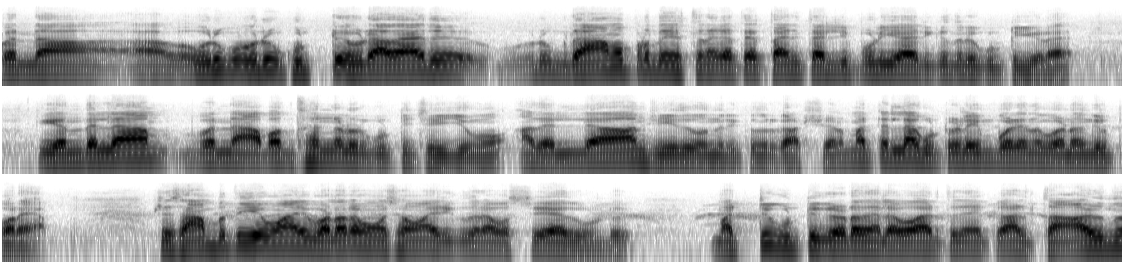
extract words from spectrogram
പിന്നെ ഒരു ഒരു കുട്ടി ഒരു അതായത് ഒരു ഗ്രാമപ്രദേശത്തിനകത്തെ തനി തല്ലിപ്പൊളിയായിരിക്കുന്ന ഒരു കുട്ടിയുടെ എന്തെല്ലാം പിന്നെ അബദ്ധങ്ങൾ ഒരു കുട്ടി ചെയ്യുമോ അതെല്ലാം ചെയ്തു വന്നിരിക്കുന്ന ഒരു കക്ഷിയാണ് മറ്റെല്ലാ കുട്ടികളെയും പോലെ എന്ന് വേണമെങ്കിൽ പറയാം. പക്ഷേ സാമ്പത്തികമായി വളരെ മോശമായിരിക്കുന്ന ഒരു അവസ്ഥയായതുകൊണ്ട് മറ്റു കുട്ടികളുടെ നിലവാരത്തിനേക്കാൾ താഴ്ന്ന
